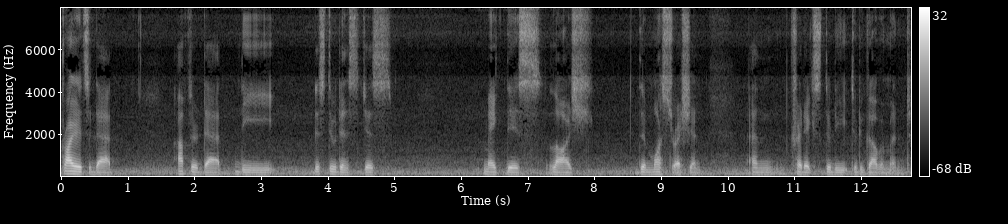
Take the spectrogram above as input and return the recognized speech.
prior to that after that the the students just make this large demonstration and critics to the to the government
